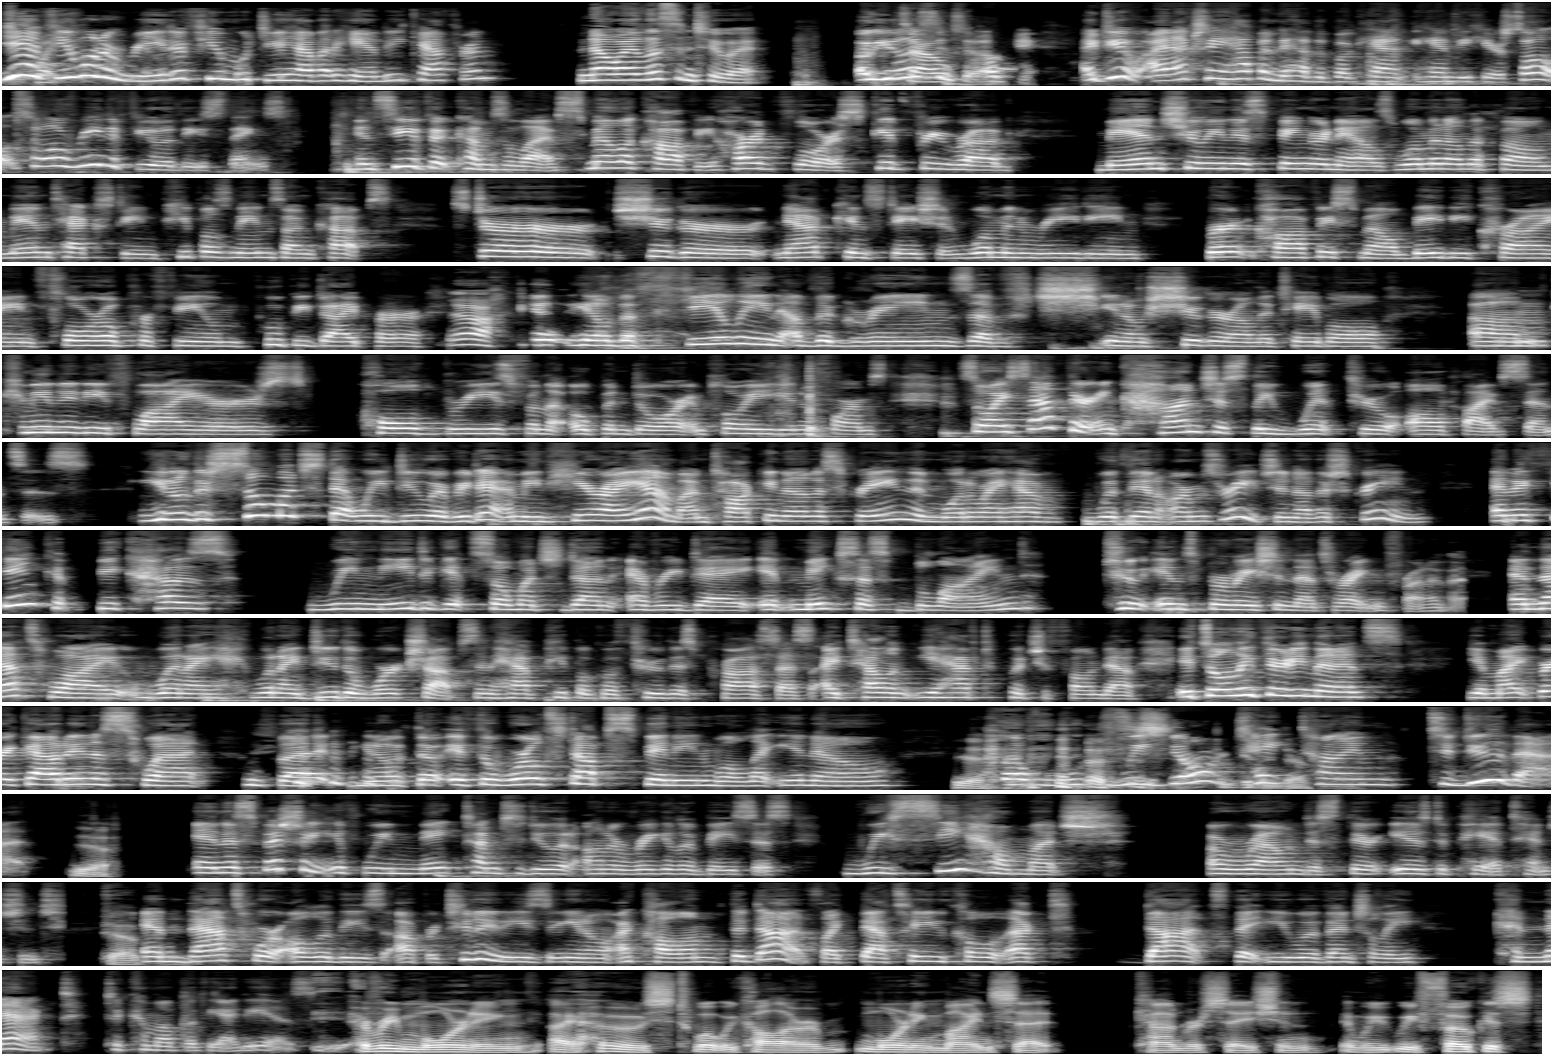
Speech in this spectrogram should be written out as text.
Yeah, if you want to read a few, do you have it handy, Katharine? No, I listened to it. Oh, you listened to it. Okay, I do. I actually happen to have the book hand, handy here, so so I'll read a few of these things and see if it comes alive. Smell of coffee, hard floor, skid-free rug, man chewing his fingernails, woman on the phone, man texting, people's names on cups, stir, sugar, napkin station, woman reading, burnt coffee smell, baby crying, floral perfume, poopy diaper. Yeah. You know, the feeling of the grains of, you know, sugar on the table, um, mm-hmm. community flyers, cold breeze from the open door, employee uniforms. So I sat there and consciously went through all five senses you know, there's so much that we do every day. I mean, here I am, I'm talking on a screen, and what do I have within arm's reach? Another screen. And I think because we need to get so much done every day, it makes us blind to inspiration that's right in front of it. And that's why when I when I do the workshops and have people go through this process, I tell them you have to put your phone down. It's only 30 minutes. You might break out in a sweat, but you know, if the if the world stops spinning, we'll let you know yeah. But we don't take time to do that. Yeah. And especially if we make time to do it on a regular basis, we see how much around us there is to pay attention to. Yeah. And that's where all of these opportunities, you know, I call them the dots. Like that's how you collect dots that you eventually connect to come up with the ideas. Every morning I host what we call our morning mindset conversation and we we focus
